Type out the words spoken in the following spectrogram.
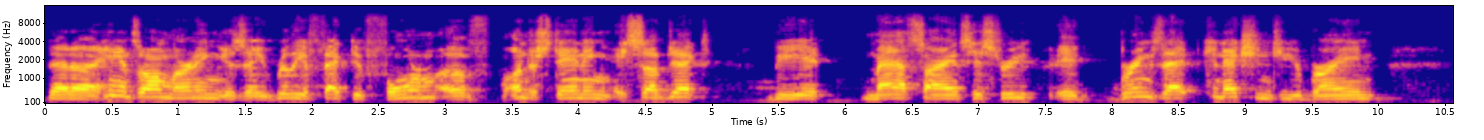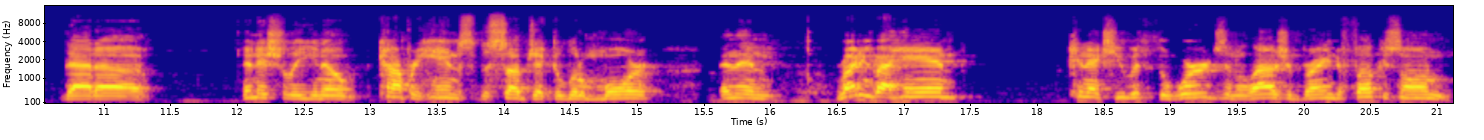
that uh, hands on learning is a really effective form of understanding a subject, be it math, science, history. It brings that connection to your brain that uh, initially, you know, comprehends the subject a little more. And then writing by hand connects you with the words and allows your brain to focus on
